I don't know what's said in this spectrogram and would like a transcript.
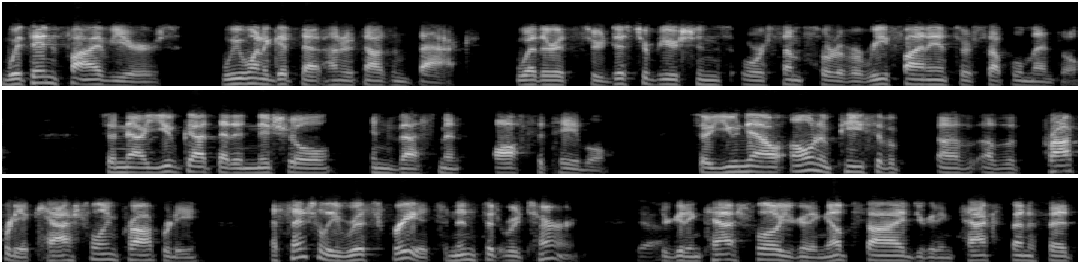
Within five years, we want to get that hundred thousand back, whether it's through distributions or some sort of a refinance or supplemental. So now you've got that initial investment off the table. So you now own a piece of a, of, of a property, a cash flowing property, essentially risk free. It's an infinite return. Yeah. You're getting cash flow, you're getting upside, you're getting tax benefits,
